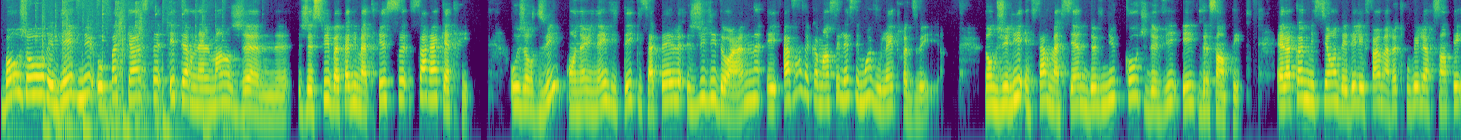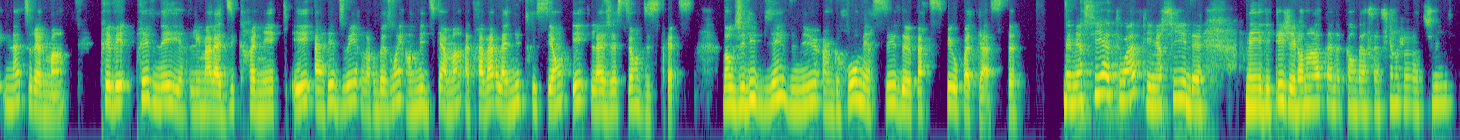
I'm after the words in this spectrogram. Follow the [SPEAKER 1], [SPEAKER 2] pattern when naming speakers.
[SPEAKER 1] Bonjour et bienvenue au podcast Éternellement jeune. Je suis votre animatrice Sarah Catherine. Aujourd'hui, on a une invitée qui s'appelle Julie Dohan et avant de commencer, laissez-moi vous l'introduire. Donc, Julie est pharmacienne devenue coach de vie et de santé. Elle a comme mission d'aider les femmes à retrouver leur santé naturellement, prévenir les maladies chroniques et à réduire leurs besoins en médicaments à travers la nutrition et la gestion du stress. Donc, Julie, bienvenue. Un gros merci de participer au podcast.
[SPEAKER 2] Mais merci à toi, et merci de m'inviter. J'ai vraiment hâte à notre conversation aujourd'hui.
